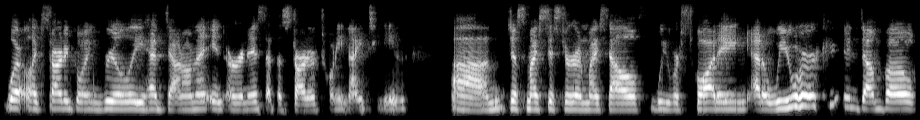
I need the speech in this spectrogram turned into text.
were like started going really head down on it in earnest at the start of 2019 um, just my sister and myself. We were squatting at a WeWork in Dumbo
